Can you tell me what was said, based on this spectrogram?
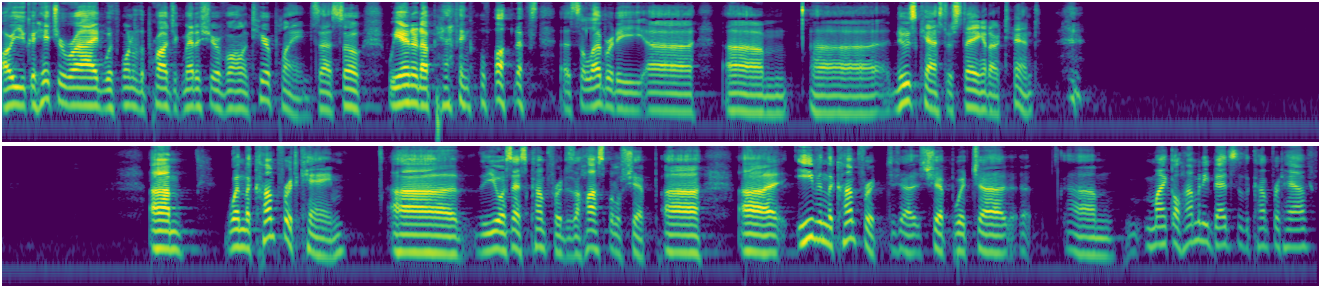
or you could hitch a ride with one of the Project Medi-Share volunteer planes. Uh, so we ended up having a lot of uh, celebrity uh, um, uh, newscasters staying at our tent. Um, when the Comfort came, uh, the USS Comfort is a hospital ship. Uh, uh, even the Comfort uh, ship, which, uh, um, Michael, how many beds does the Comfort have?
